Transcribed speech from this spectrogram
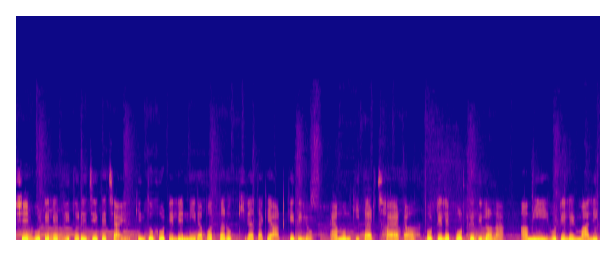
সে হোটেলের ভিতরে যেতে চায়, কিন্তু হোটেলের নিরাপত্তারক্ষীরা তাকে আটকে দিল। এমনকি তার ছায়াটাও হোটেলে পড়তে দিল না। আমি এই হোটেলের মালিক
